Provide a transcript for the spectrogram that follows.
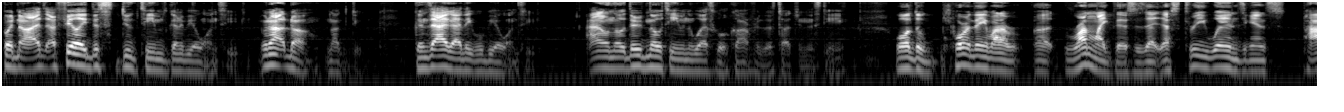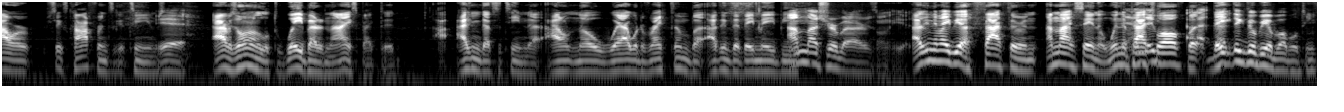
but no, I, I feel like this Duke team is gonna be a one seed. Well, not no, not Duke. Gonzaga, I think will be a one seed. I don't know. There's no team in the West Coast Conference that's touching this team. Well, the important thing about a uh, run like this is that that's three wins against Power Six conference teams. Yeah. Arizona looked way better than I expected. I, I think that's a team that I don't know where I would have ranked them, but I think that they may be. I'm not sure about Arizona yet. I think they may be a factor, and I'm not saying to win the they- Pac-12, I- but they I think they'll be a bubble team.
